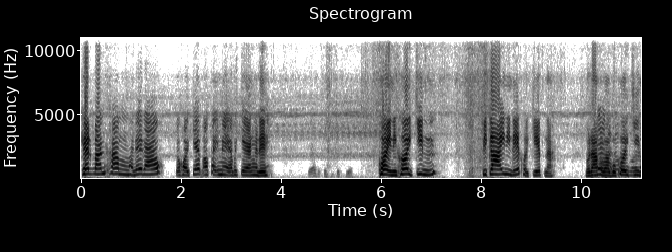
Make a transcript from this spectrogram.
เฮ็ดบ้านคำหาได้ดาวเดี๋ยวคอยเก็บเอาไก่แม่เอาไปแกงหาเด้ข่อยนี่เคยกินปีกายนี่เด้ข่อยเก็บนะบ่ดาวเพราะว่าบ่เคยกิน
